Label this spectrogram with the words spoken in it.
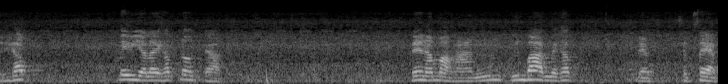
วัสดีครับ ไม่มีอะไรครับนอกจาก แนะนำอาหารพื้นบ้านนะครับ แบบแซ่บ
